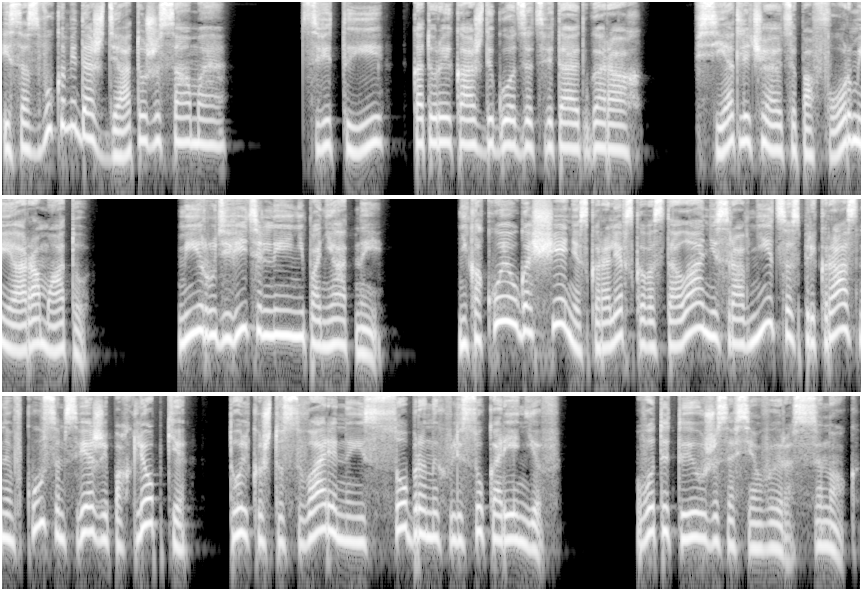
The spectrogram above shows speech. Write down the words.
И со звуками дождя то же самое. Цветы, которые каждый год зацветают в горах, все отличаются по форме и аромату. Мир удивительный и непонятный. Никакое угощение с королевского стола не сравнится с прекрасным вкусом свежей похлебки, только что сваренной из собранных в лесу кореньев. Вот и ты уже совсем вырос, сынок.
